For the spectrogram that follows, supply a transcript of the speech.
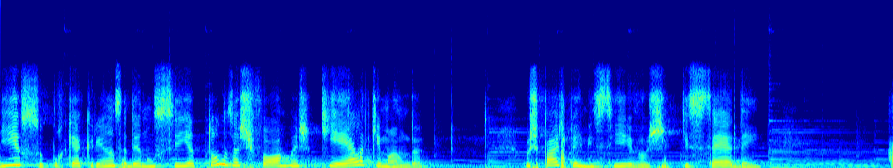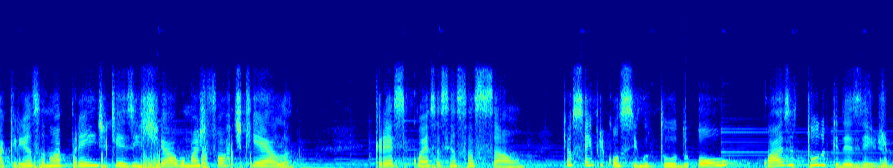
Isso porque a criança denuncia todas as formas que ela que manda. Os pais permissivos que cedem, a criança não aprende que existe algo mais forte que ela. Cresce com essa sensação que eu sempre consigo tudo ou quase tudo que desejo.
